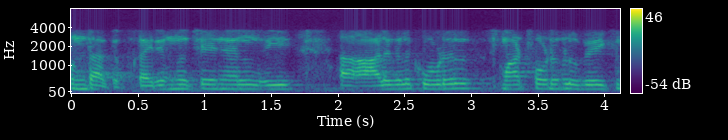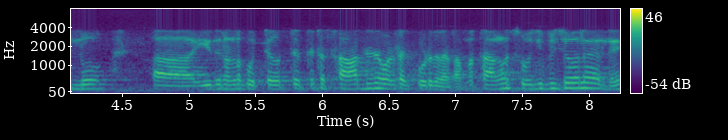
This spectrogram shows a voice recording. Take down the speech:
ഉണ്ടാക്കും കാര്യം എന്ന് വെച്ച് കഴിഞ്ഞാൽ ഈ ആളുകൾ കൂടുതൽ സ്മാർട്ട് ഫോണുകൾ ഉപയോഗിക്കുമ്പോൾ ഇതിനുള്ള കുറ്റകൃത്യത്തിന്റെ സാധ്യത വളരെ കൂടുതലാണ്. അപ്പൊ താങ്കൾ സൂചിപ്പിച്ച പോലെ തന്നെ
